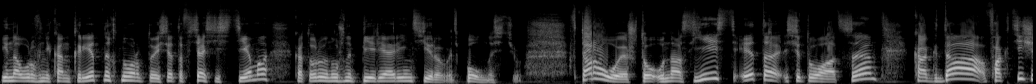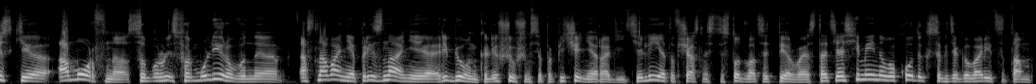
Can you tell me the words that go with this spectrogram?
и на уровне конкретных норм, то есть это вся система, которую нужно переориентировать полностью полностью. Второе, что у нас есть, это ситуация, когда фактически аморфно сформулированное основание признания ребенка, лишившимся попечения родителей, это в частности 121 статья Семейного кодекса, где говорится там,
